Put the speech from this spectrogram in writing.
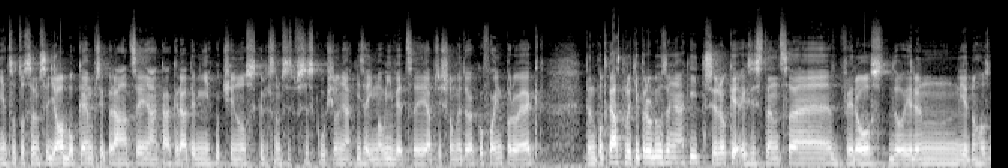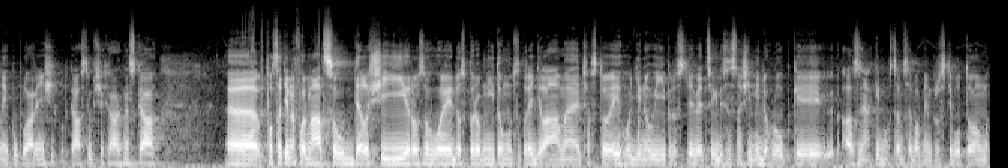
něco, co jsem si dělal bokem při práci, nějaká kreativní jako činnost, kde jsem si prostě zkoušel nějaké zajímavé věci a přišlo mi to jako fajn projekt. Ten podcast proti proudu za nějaký tři roky existence vyrost do jeden, jednoho z nejpopulárnějších podcastů v Čechách dneska. Eh, V podstatě na formát jsou delší rozhovory, dost podobný tomu, co tady děláme, často i hodinový prostě věci, kdy se snažím jít do hloubky a s nějakým hostem se bavím prostě o tom,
